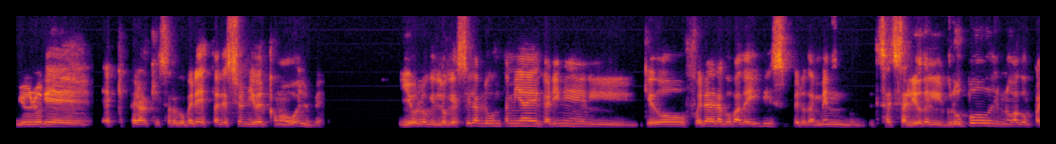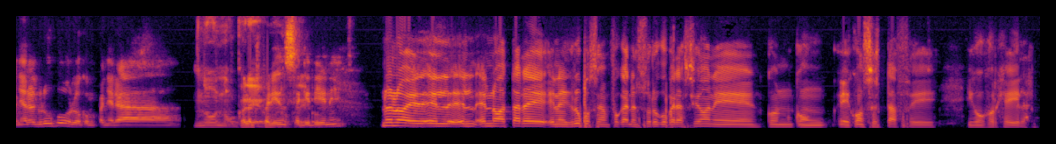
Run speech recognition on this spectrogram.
yo creo que hay que esperar que se recupere esta lesión y ver cómo vuelve. Yo lo que, lo que sí, la pregunta mía es, Karim quedó fuera de la Copa Davis, pero también salió del grupo, y no va a acompañar al grupo, o lo acompañará no, no, con la experiencia que tiene. No, no, él, no va a estar eh, en el grupo, se va a enfocar en su recuperación eh, con, con, eh, con, su staff y con Jorge Aguilar.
